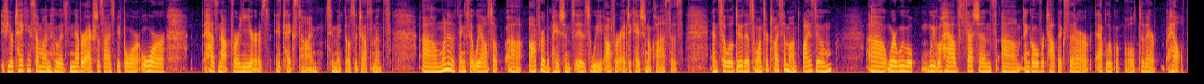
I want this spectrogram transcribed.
if you're taking someone who has never exercised before or has not for years, it takes time to make those adjustments. Um, one of the things that we also uh, offer the patients is we offer educational classes, and so we'll do this once or twice a month by Zoom, uh, where we will we will have sessions um, and go over topics that are applicable to their health.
